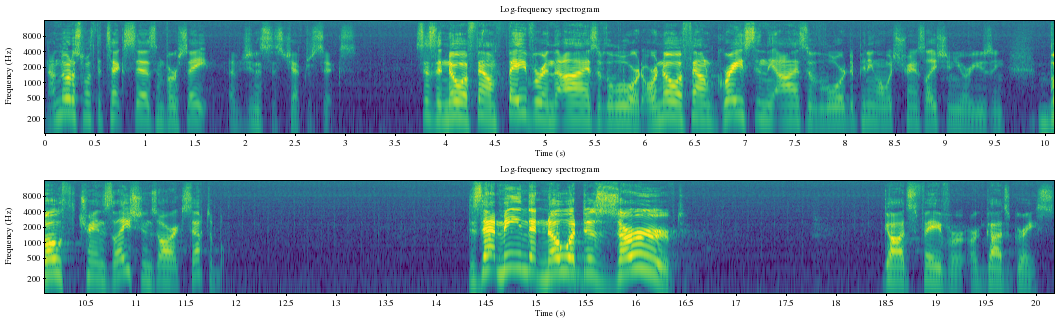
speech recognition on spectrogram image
Now, notice what the text says in verse 8 of Genesis chapter 6 It says that Noah found favor in the eyes of the Lord, or Noah found grace in the eyes of the Lord, depending on which translation you are using. Both translations are acceptable. Does that mean that Noah deserved God's favor or God's grace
